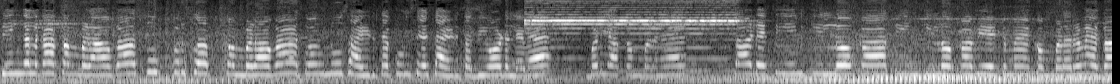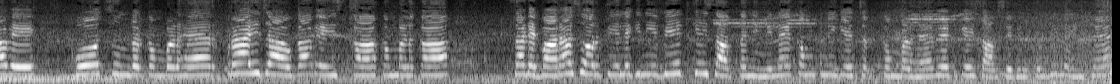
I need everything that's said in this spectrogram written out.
सिंगल का कंबल होगा सुपर सॉफ्ट कंबल होगा दोनों साइड तक, उनसे साइड तक भी ओढ़ ले बढ़िया कंबल है। साढ़े तीन किलो का किलो का वेट में कंबल रहेगा वे। बहुत सुंदर कंबल है। प्राइस आओगा वे इसका कंबल का। साढ़े बारह सौ रुपये, लेकिन ये वेट के हिसाब से नहीं मिले। कंपनी के कंबल है, वेट के हिसाब से बिल्कुल भी नहीं है।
